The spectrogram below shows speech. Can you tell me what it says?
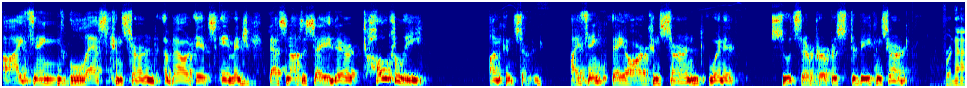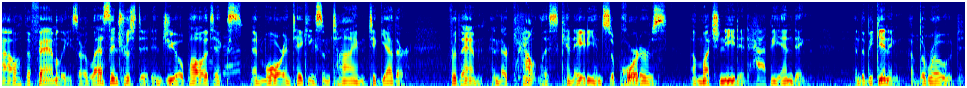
I think, less concerned about its image. That's not to say they're totally unconcerned. I think they are concerned when it suits their purpose to be concerned. For now, the families are less interested in geopolitics and more in taking some time together. For them and their countless Canadian supporters, a much needed happy ending and the beginning of the road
